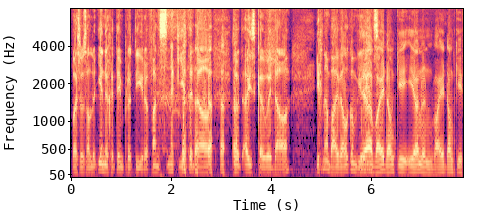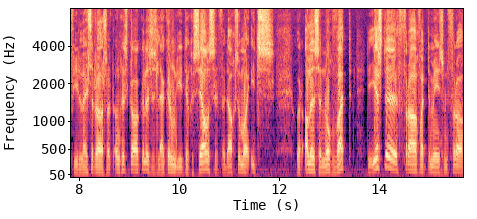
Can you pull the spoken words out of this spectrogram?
was ons al enige temperature van snikhete dae tot yskoue dae. Ignas, baie welkom weer. Ja, eens. baie dankie Ian en baie dankie vir die luisteraars wat ingeskakel is. Dit is lekker om julle te gesels. Vandag sommer iets oor alles en nog wat. Die eerste vraag wat 'n mens moet vra,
